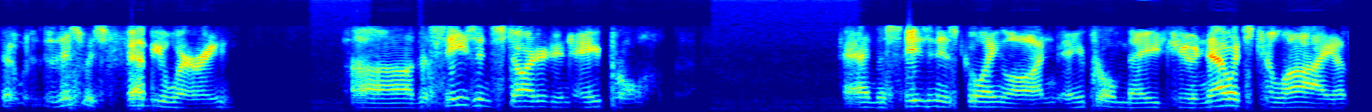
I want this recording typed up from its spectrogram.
this was February. Uh, the season started in April, and the season is going on April, May, June. Now it's July of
